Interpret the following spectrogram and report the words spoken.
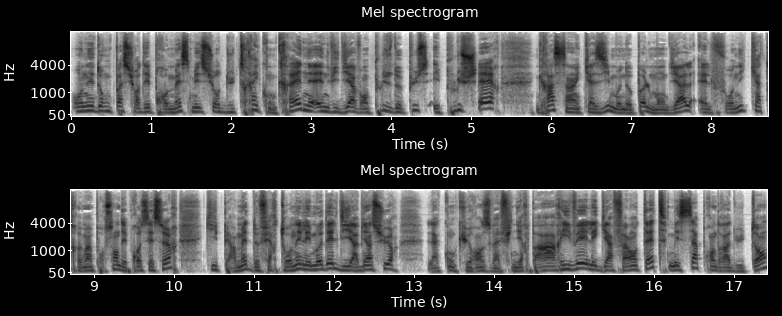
On n'est donc pas sur des promesses, mais sur du très concret. Nvidia vend plus de puces et plus cher. Grâce à un quasi-monopole mondial, elle fournit 80% des processeurs qui permettent de faire tourner les modèles d'IA. Bien sûr, la concurrence va finir par arriver, les GAFA en tête, mais ça prendra du temps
